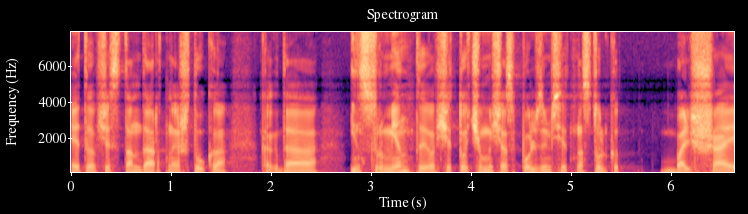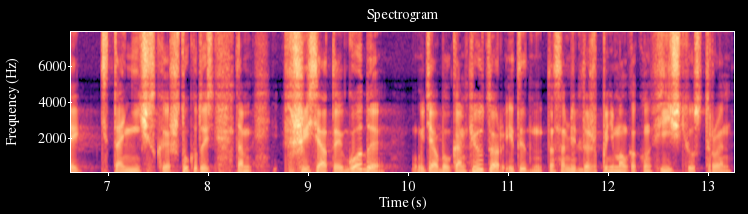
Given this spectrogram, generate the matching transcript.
Это вообще стандартная штука, когда инструменты, вообще то, чем мы сейчас пользуемся, это настолько большая титаническая штука. То есть там в 60-е годы у тебя был компьютер, и ты на самом деле даже понимал, как он физически устроен.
